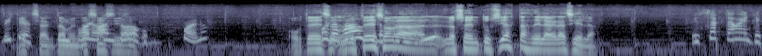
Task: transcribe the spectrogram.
viste. Exactamente, bueno, sí, van sí, todos sí. Bueno, Ustedes, Bueno, son- ustedes son la- los entusiastas de la Graciela. exactamente.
